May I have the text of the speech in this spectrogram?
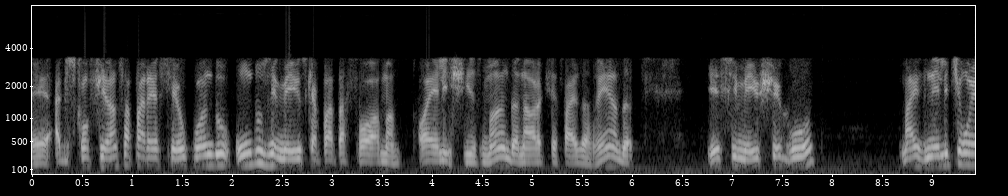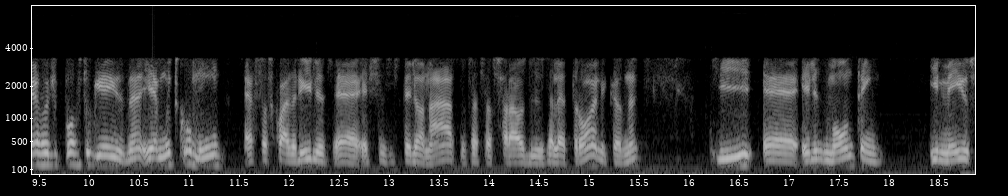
é, a desconfiança apareceu quando um dos e-mails que a plataforma OLX manda na hora que você faz a venda, esse e-mail chegou, mas nele tinha um erro de português, né? E é muito comum essas quadrilhas, é, esses estelionatos, essas fraudes eletrônicas, né? Que é, eles montem e-mails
